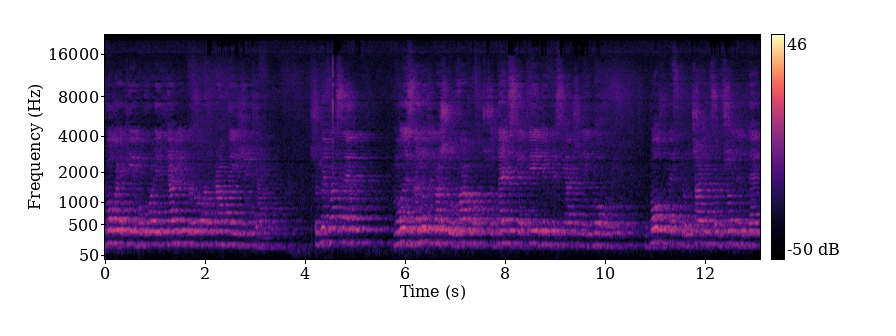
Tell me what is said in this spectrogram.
Бога, який говорить, я є дорога, правда і життя. Щоб ми, власне, могли звернути нашу увагу, що День святий є присвячений Богу. Бог не втручається в жоден день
